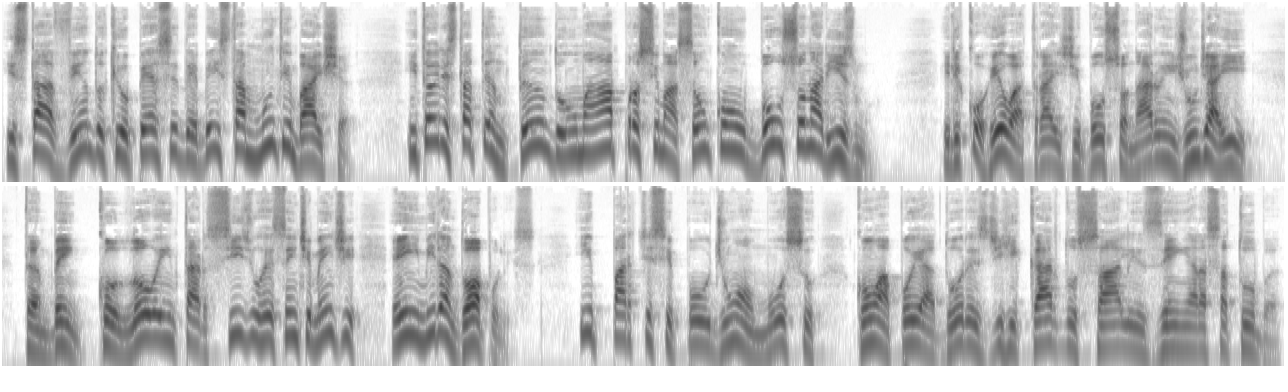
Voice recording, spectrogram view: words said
está vendo que o PSDB está muito em baixa. Então ele está tentando uma aproximação com o bolsonarismo. Ele correu atrás de Bolsonaro em Jundiaí. Também colou em Tarcísio recentemente em Mirandópolis e participou de um almoço com apoiadoras de Ricardo Salles em Araçatuba.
